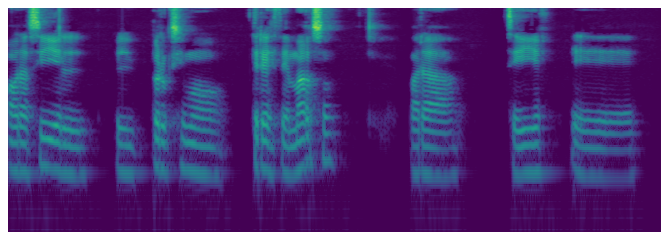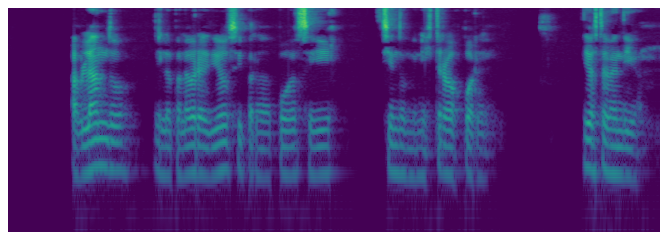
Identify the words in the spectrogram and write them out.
ahora sí el, próximo 3 de marzo para seguir eh, hablando de la palabra de Dios y para poder seguir siendo ministrados por Él. Dios te bendiga.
